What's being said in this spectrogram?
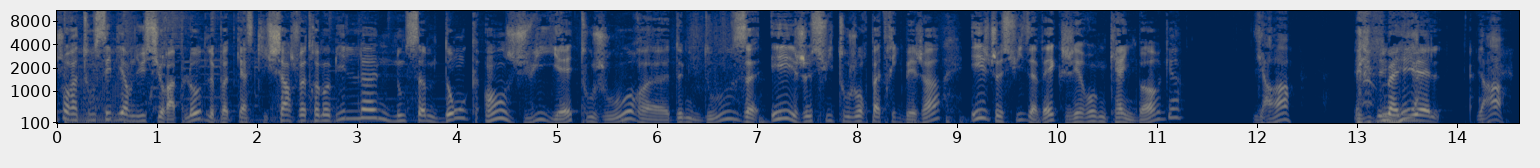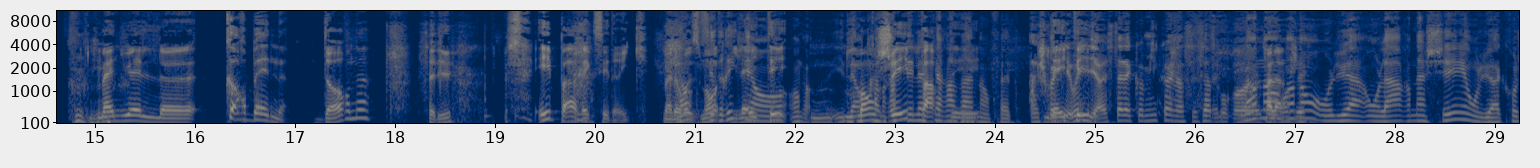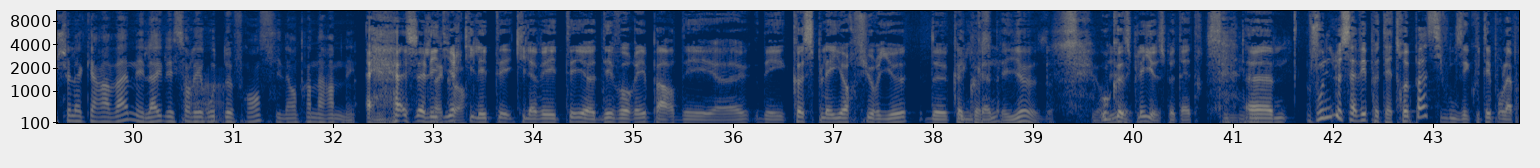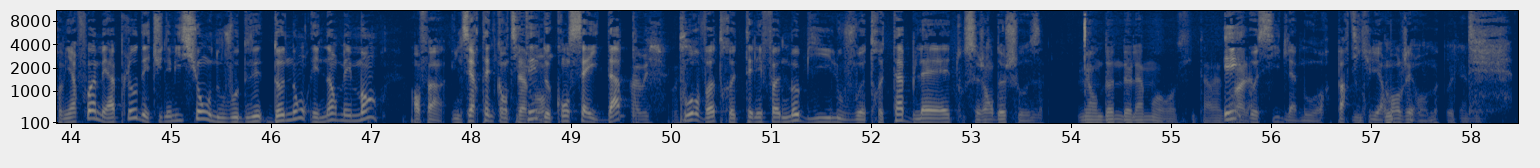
Bonjour à tous et bienvenue sur Upload, le podcast qui charge votre mobile. Nous sommes donc en juillet toujours euh, 2012 et je suis toujours Patrick Béja et je suis avec Jérôme Kainborg, Ja. Manuel Ja. Manuel euh, Corben Dorn Salut. et pas avec Cédric. Malheureusement, Non, Cédric il a en- été en- il est mangé par caravane, des en fait. Ah, je Il crois a qu'il été- oui, il est resté à la Comic Con, hein, c'est ça pour. euh, non, non, voilà. non, non, on lui a, on l'a harnaché, on lui a accroché la caravane et là il est sur les Ah. routes de France, il est en train de la ramener. J'allais dire qu'il était, qu'il avait été euh, dévoré par des euh, des cosplayers furieux de Comic Con. cosplayeuses. ou cosplayeuse peut-être. Euh, vous ne le savez peut-être pas si vous nous écoutez pour la première fois, mais Upload est une émission où nous vous donnons énormément, enfin une certaine quantité de conseils d'app Ah oui. oui. pour votre téléphone mobile ou votre tablette ou ce genre de choses. Mais on donne de l'amour aussi, t'as raison. Et Voilà. aussi de l'amour, particulièrement Jérôme.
